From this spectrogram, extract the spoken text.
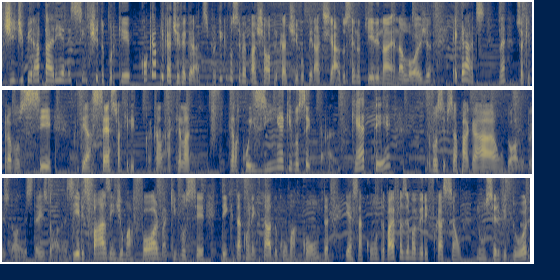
de, de pirataria nesse sentido, porque qualquer aplicativo é grátis. Por que, que você vai baixar um aplicativo pirateado sendo que ele na, na loja é grátis, né? Só que para você ter acesso àquele, àquela, àquela, aquela coisinha que você quer ter, você precisa pagar um dólar, dois dólares, três dólares. E eles fazem de uma forma que você tem que estar conectado com uma conta e essa conta vai fazer uma verificação num servidor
